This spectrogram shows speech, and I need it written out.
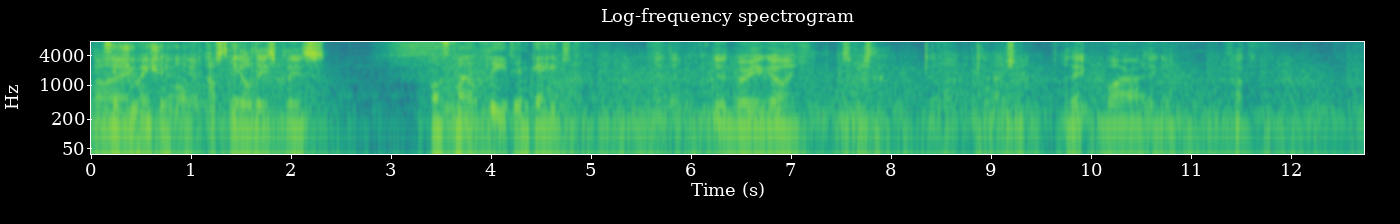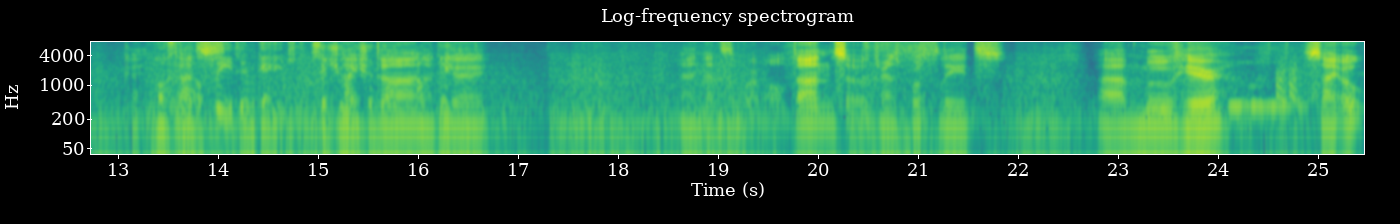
by. Situation okay, yeah, just kill these, please. Hostile fleet engaged. Dude, where are you going? Seriously, kill that, kill that shit. Are they? Why are they going? Fuck. Okay. Hostile fleet engaged. Situation done. Okay. And that's the wormhole done. So transport fleets. Uh, move here. Sign. Oh.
